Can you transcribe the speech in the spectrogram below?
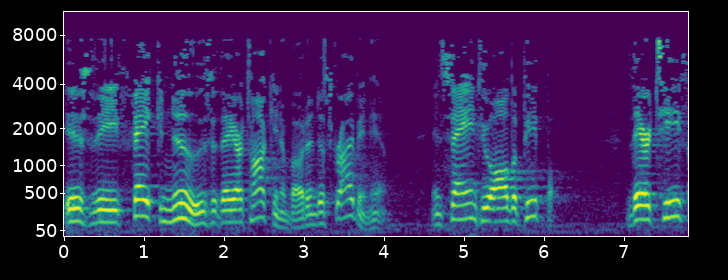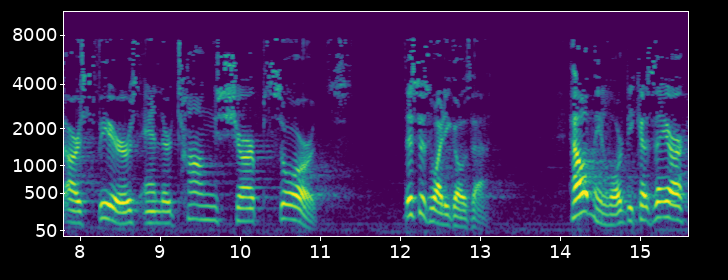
is the fake news that they are talking about and describing him and saying to all the people. Their teeth are spears and their tongues sharp swords. This is what he goes at. Help me, Lord, because they are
